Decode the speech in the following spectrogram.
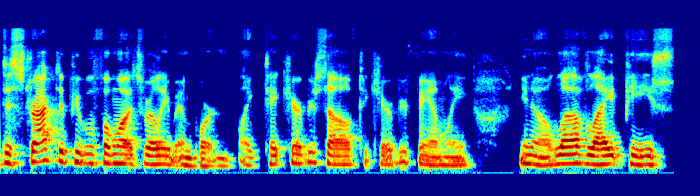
distracted people from what's really important like take care of yourself take care of your family you know love light peace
